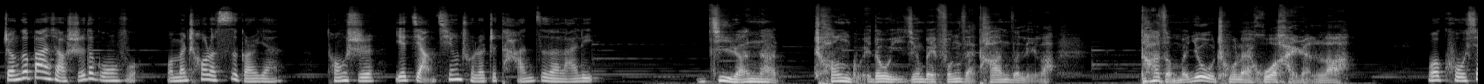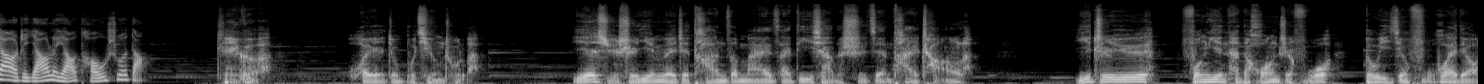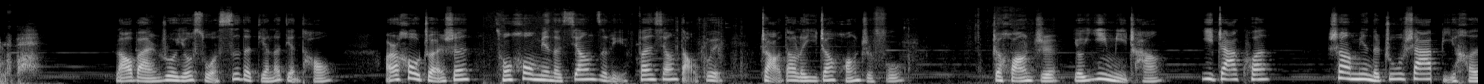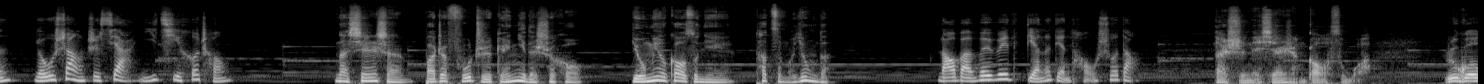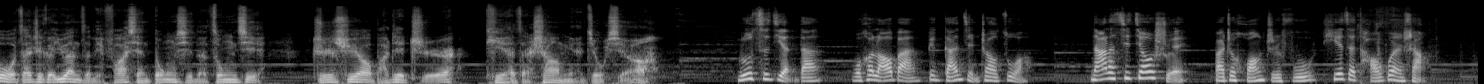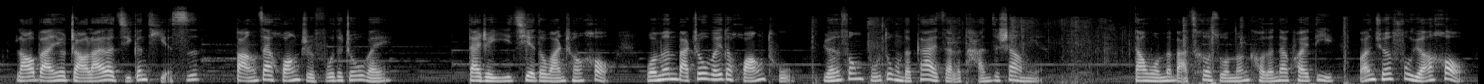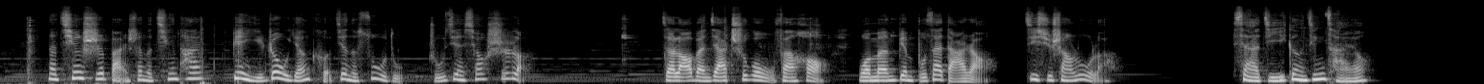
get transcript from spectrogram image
整个半小时的功夫，我们抽了四根烟，同时也讲清楚了这坛子的来历。既然那昌鬼都已经被封在坛子里了，他怎么又出来祸害人了？我苦笑着摇了摇头，说道：“这个我也就不清楚了。也许是因为这坛子埋在地下的时间太长了，以至于封印他的黄纸符。”都已经腐坏掉了吧？老板若有所思的点了点头，而后转身从后面的箱子里翻箱倒柜，找到了一张黄纸符。这黄纸有一米长，一扎宽，上面的朱砂笔痕由上至下一气呵成。那先生把这符纸给你的时候，有没有告诉你他怎么用的？老板微微的点了点头，说道：“但是那先生告诉我。”如果我在这个院子里发现东西的踪迹，只需要把这纸贴在上面就行。如此简单，我和老板便赶紧照做，拿了些胶水，把这黄纸符贴在陶罐上。老板又找来了几根铁丝，绑在黄纸符的周围。待这一切都完成后，我们把周围的黄土原封不动地盖在了坛子上面。当我们把厕所门口的那块地完全复原后，那青石板上的青苔便以肉眼可见的速度逐渐消失了。在老板家吃过午饭后，我们便不再打扰，继续上路了。下集更精彩哦！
